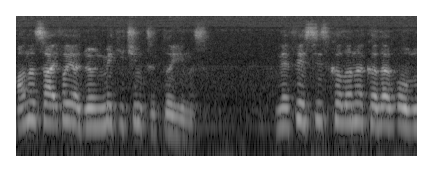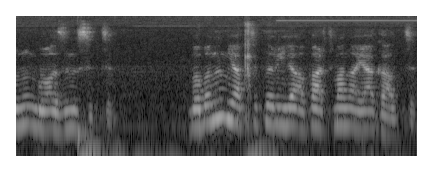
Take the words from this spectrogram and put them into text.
Ana sayfaya dönmek için tıklayınız. Nefessiz kalana kadar oğlunun boğazını sıktı. Babanın yaptıklarıyla apartman ayağa kalktı.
